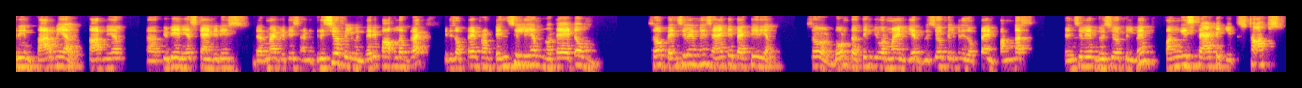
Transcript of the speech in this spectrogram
cream corneal corneal uh, cutaneous candidiasis, dermatitis, and griseofulvin, very popular drug. It is obtained from Penicillium notatum. So penicillin means antibacterial. So don't think your mind here. Griseofulvin is obtained fungus. Penicillium griseofilin, fungistatic. It stops.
